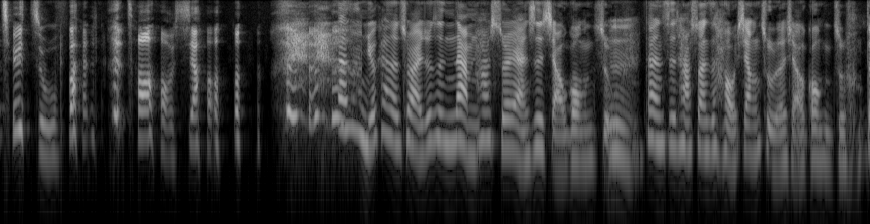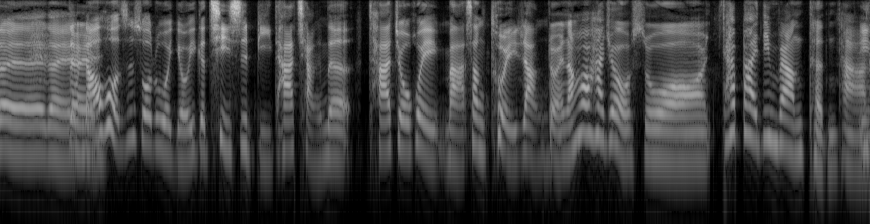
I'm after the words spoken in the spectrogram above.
去煮饭，超好笑。但是你就看得出来，就是 Nam 她虽然是小公主，嗯，但是她算是好相处的小公主。对对对对，然后或者是说，如果有一个气势比她强的，她就会马上退让。对，然后她就有说，她爸一定非常疼她，一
